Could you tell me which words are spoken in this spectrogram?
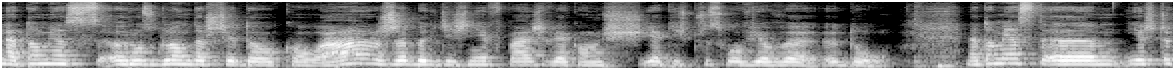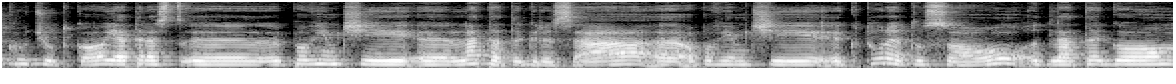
natomiast rozglądasz się dookoła, żeby gdzieś nie wpaść w jakąś, jakiś przysłowiowy dół. Natomiast jeszcze króciutko, ja teraz y, powiem Ci y, lata tygrysa, opowiem Ci, które to są, dlatego,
